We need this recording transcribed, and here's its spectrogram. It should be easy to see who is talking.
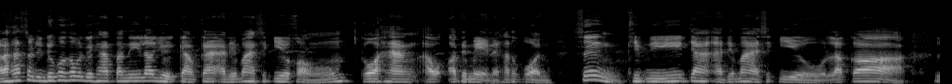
Speaker 1: เอาละครับ สวัสดีทุกคนครับสวัสดีครับ ตอนนี้เราอยู่กับการอธิบายสกิลของโกฮังเอาอัลติเมทนะครับทุกคน ซึ่งคลิปนี้จะอธิบายสกิลแล้วก็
